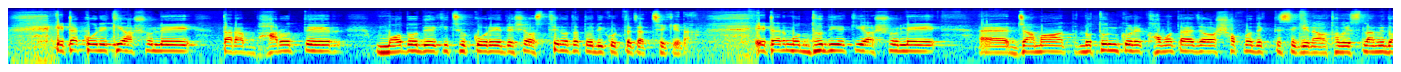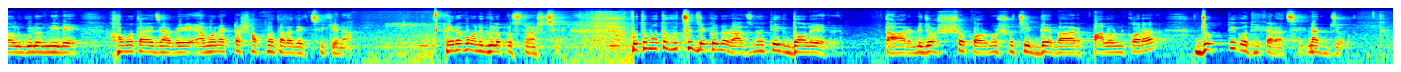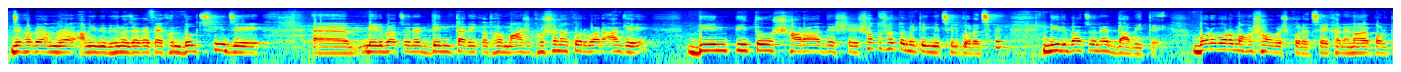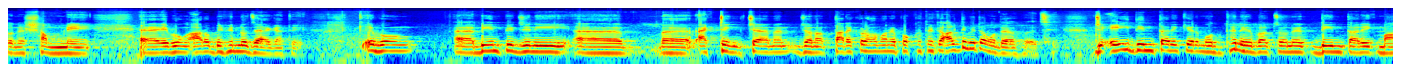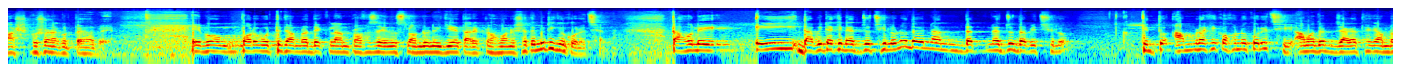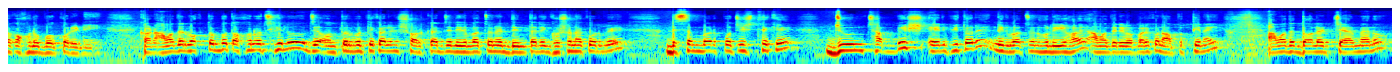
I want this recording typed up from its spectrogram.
এটা করে কি আসলে তারা ভারতের মদদে কিছু করে দেশে অস্থিরতা তৈরি করতে চাচ্ছে কিনা? এটার মধ্য দিয়ে কি আসলে জামাত নতুন করে ক্ষমতায় যাওয়ার স্বপ্ন দেখতেছে কিনা অথবা ইসলামী দলগুলো মিলে ক্ষমতায় যাবে এমন একটা স্বপ্ন তারা দেখছে কিনা? এরকম অনেকগুলো প্রশ্ন আসছে। প্রথমত হচ্ছে যে কোনো রাজনৈতিক দলের তার নিজস্ব কর্মসূচি দেবার, পালন করার যৌক্তিক অধিকার আছে, ন্যায্য। যেভাবে আমরা, আমি বিভিন্ন জায়গাতে এখন বলছি যে নির্বাচনের দিন তারিখ অথবা মাস ঘোষণা করবার আগে বিএনপি তো সারা দেশে শত শত মিটিং মিছিল করেছে নির্বাচনের দাবিতে। বড় বড় মহাসমাবেশ করেছে এখানে নয়াপল্টনের সামনে এবং আরও বিভিন্ন জায়গাতে। এবং বিএনপির যিনি অ্যাক্টিং চেয়ারম্যান জনাব তারেক রহমানের পক্ষ থেকে আলটিমেটামও দেওয়া হয়েছে যে এই দিন তারিখের মধ্যে নির্বাচনের দিন তারিখ, মাস ঘোষণা করতে হবে। এবং পরবর্তীতে আমরা দেখলাম প্রফেসর ইউনুস লন্ডনে গিয়ে তারেক রহমানের সাথে মিটিংও করেছেন। তাহলে এই দাবিটা কি ন্যায্য ছিল না? ন্যায্য দাবি ছিল। কিন্তু আমরা কি কখনো করেছি? আমাদের জায়গা থেকে আমরা কখনো করিনি। কারণ আমাদের বক্তব্য তখনও ছিল যে অন্তর্বর্তীকালীন সরকার যে নির্বাচনের দিন তারিখ ঘোষণা করবে, ডিসেম্বর পঁচিশ থেকে জুন ছাব্বিশ, এর ভিতরে নির্বাচন হলেই হয়। আমাদের এ ব্যাপারে কোনো আপত্তি নাই। আমাদের দলের চেয়ারম্যানও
